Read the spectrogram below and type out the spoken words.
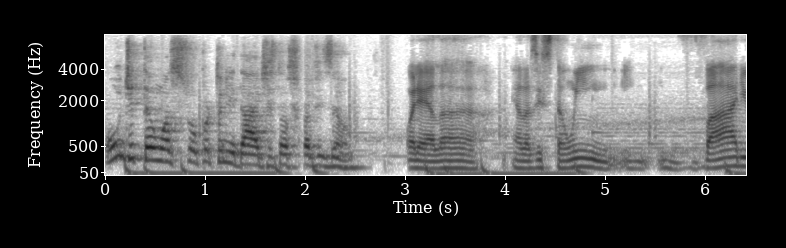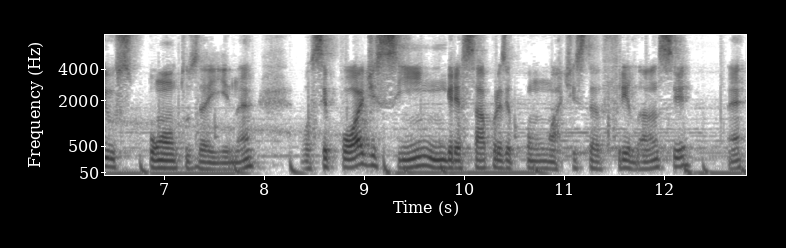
onde estão as oportunidades na sua visão? Olha, ela, elas estão em, em, em, vários pontos aí, né? Você pode sim ingressar, por exemplo, como um artista freelancer né?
